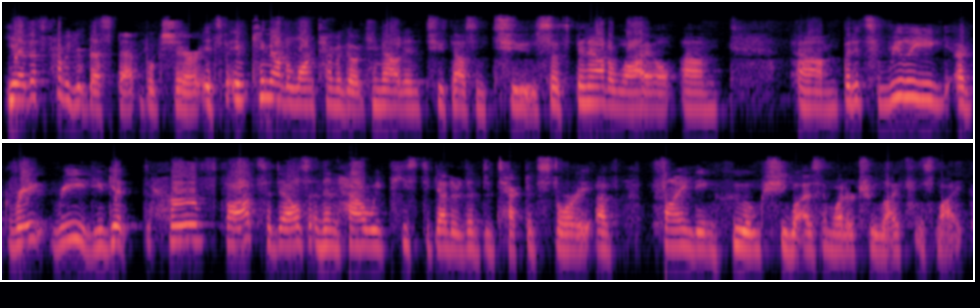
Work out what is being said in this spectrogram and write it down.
yeah, that's probably your best bet, Bookshare. It's it came out a long time ago. It came out in 2002, so it's been out a while. Um, um, but it's really a great read. You get her thoughts, Adele's, and then how we piece together the detective story of finding who she was and what her true life was like.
